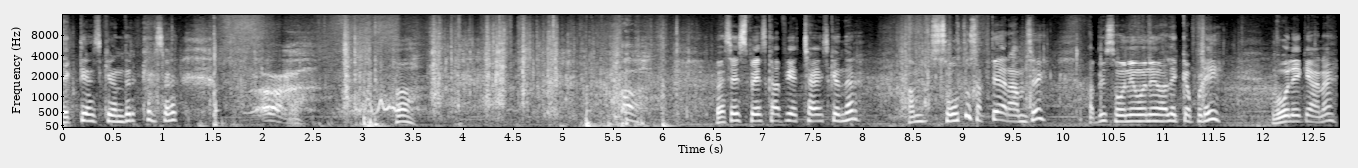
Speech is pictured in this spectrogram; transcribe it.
देखते हैं इसके अंदर कैसा। आ, वैसे स्पेस काफ़ी अच्छा है इसके अंदर। हम सो तो सकते हैं आराम से। अभी सोने वोने वाले कपड़े वो लेके आना है।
